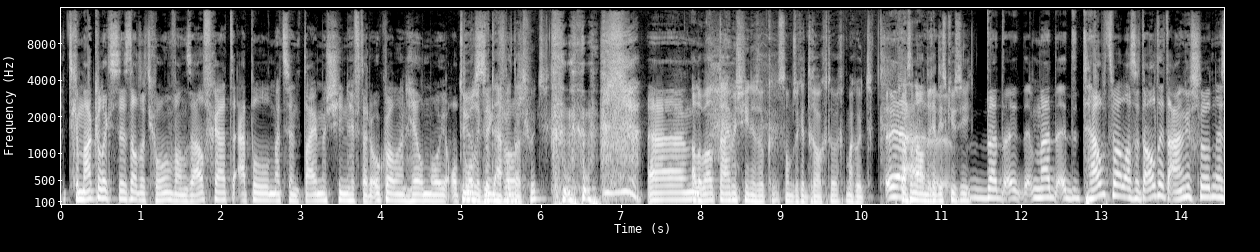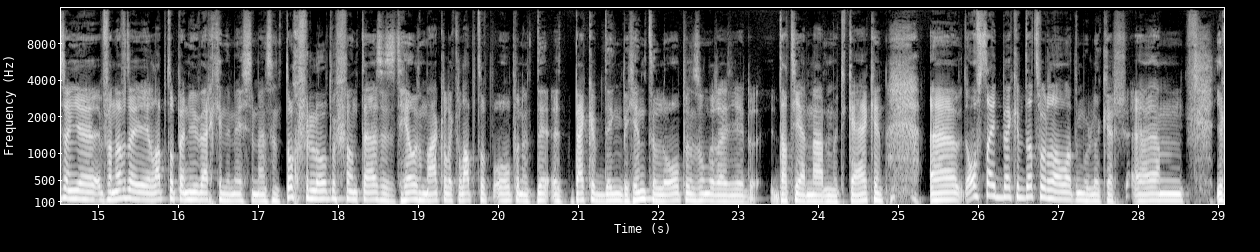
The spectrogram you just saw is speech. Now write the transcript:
het gemakkelijkste is dat het gewoon vanzelf gaat. Apple met zijn Time Machine heeft daar ook wel een heel mooie oplossing Tuurlijk doet voor. Apple dat goed. um, Alhoewel, Time Machine is ook soms gedrocht hoor. Maar goed, ja, dat is een andere discussie. Dat, maar het helpt wel als het altijd aangesloten is en je vanaf dat je je laptop, en nu werken de meeste mensen toch voorlopig van thuis, is het heel gemakkelijk laptop open, het, het backup ding begint te lopen zonder dat je, dat je ernaar moet kijken. Uh, de offsite backup, dat wordt al wat moeilijker. Um, je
